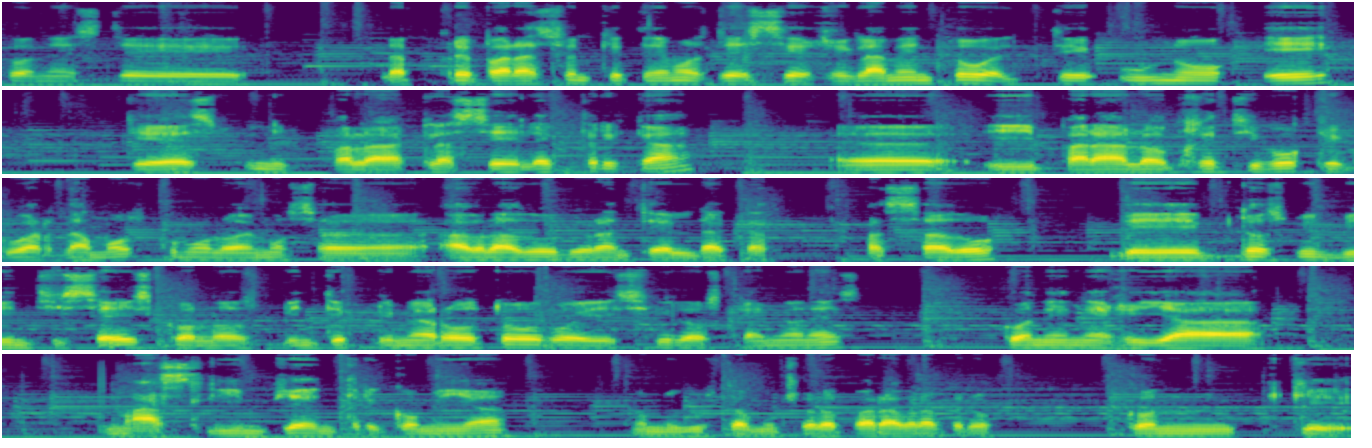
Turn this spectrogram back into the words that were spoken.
con este, la preparación que tenemos de ese reglamento, el T1E, que es para la clase eléctrica eh, y para el objetivo que guardamos, como lo hemos uh, hablado durante el Dakar pasado, de 2026 con los 20 primeros autos, a decir, los camiones con energía más limpia, entre comillas, no me gusta mucho la palabra, pero con que,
